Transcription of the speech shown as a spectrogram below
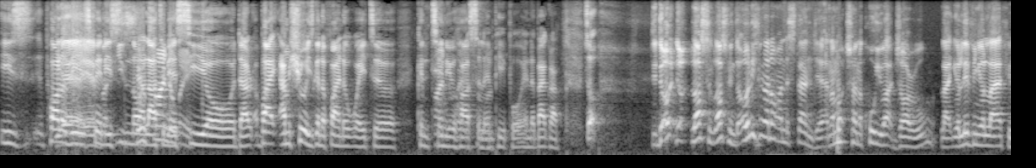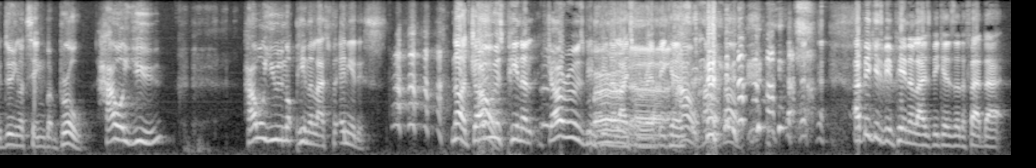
He's part of Yeah, this yeah, thing. but He's he's- not allowed to be a a. CEO. Or that, but I'm sure he's gonna find a way to continue way hustling somewhere. people in the background. So The, the, the- last thing, last thing. The only thing I don't understand, yeah, and I'm not trying to call you out, Ja Rule. Like you're living your life, you're doing your thing, but bro, how are you? How are you not penalized for any of this? no, Ja Rule is penal. Ja Rule has been penalized for it because How? How? How? I think he's been penalized because of the fact that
